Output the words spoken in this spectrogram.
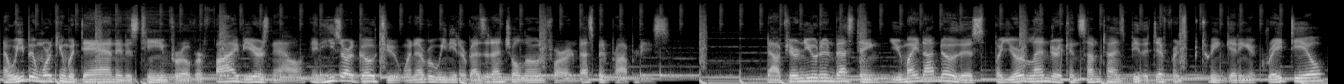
Now, we've been working with Dan and his team for over five years now, and he's our go to whenever we need a residential loan for our investment properties. Now, if you're new to investing, you might not know this, but your lender can sometimes be the difference between getting a great deal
